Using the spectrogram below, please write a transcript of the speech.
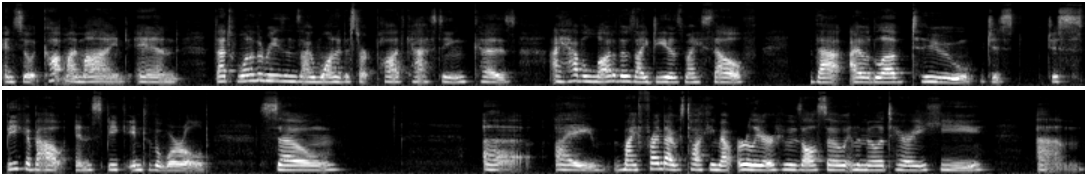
And so it caught my mind. And that's one of the reasons I wanted to start podcasting because I have a lot of those ideas myself that I would love to just just speak about and speak into the world. So uh, I my friend I was talking about earlier who's also in the military, he um,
